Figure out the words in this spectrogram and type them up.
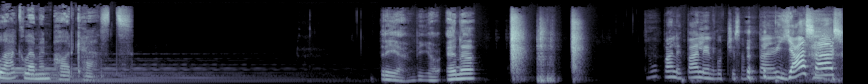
Black Lemon Podcasts. Τρία, δύο, ένα. Ου, Πάλι, πάλι ενοικοτσίσαμε. Πάλι. Γεια σας!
